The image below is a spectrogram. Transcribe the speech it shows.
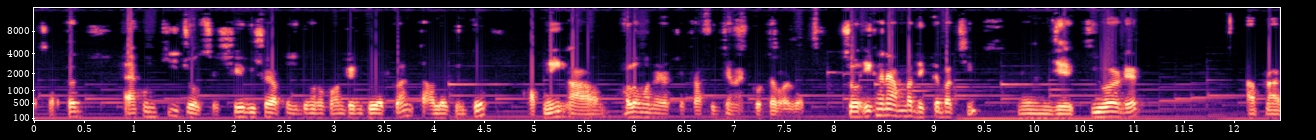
আছে। অর্থাৎ এখন কি চলছে, সে বিষয়ে আপনি যদি কোনো কন্টেন্ট ক্রিয়েট করেন, তাহলে কিন্তু আপনি ভালো মানের একটা ট্রাফিক জেনারেট করতে পারবেন। সো এখানে আমরা দেখতে পাচ্ছি যে কিওয়ার্ডের আপনার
